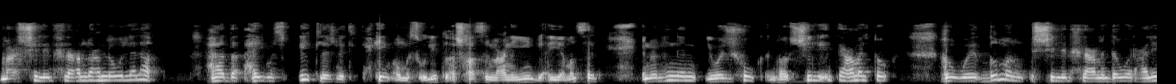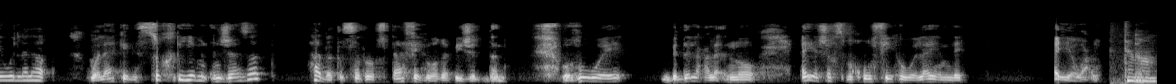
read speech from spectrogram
مع الشيء اللي نحن عم نعمله ولا لا. هذا هي مسؤولية لجنة التحكيم أو مسؤولية الأشخاص المعنيين بأي منصب إنه هن يوجهوك إنه الشيء اللي أنت عملته هو ضمن الشيء اللي نحن عم ندور عليه ولا لا. ولكن السخرية من إنجازك هذا تصرف تافه وغبي جدا. وهو بدل على إنه أي شخص بيقوم فيه هو لا يملك أي وعي. تمام.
